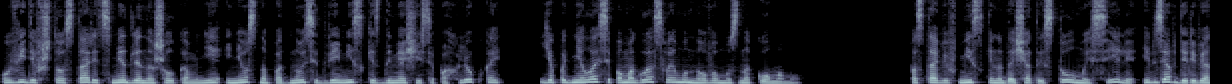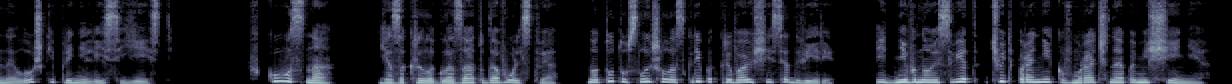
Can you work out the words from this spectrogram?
Увидев, что старец медленно шел ко мне и нес на подносе две миски с дымящейся похлебкой, я поднялась и помогла своему новому знакомому. Поставив миски на дощатый стол, мы сели и, взяв деревянные ложки, принялись есть. «Вкусно!» Я закрыла глаза от удовольствия, но тут услышала скрип открывающейся двери, и дневной свет чуть проник в мрачное помещение.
